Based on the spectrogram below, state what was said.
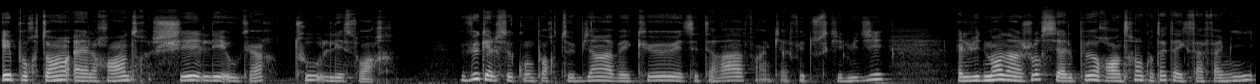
et pourtant elle rentre chez les hookers tous les soirs vu qu'elle se comporte bien avec eux, etc., enfin qu'elle fait tout ce qu'il lui dit, elle lui demande un jour si elle peut rentrer en contact avec sa famille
